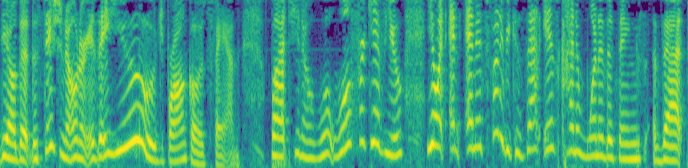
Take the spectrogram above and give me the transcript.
you know the the station owner is a huge Broncos fan. But you know we'll we'll forgive you. You know, and and, and it's funny because that is kind of one of the things that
